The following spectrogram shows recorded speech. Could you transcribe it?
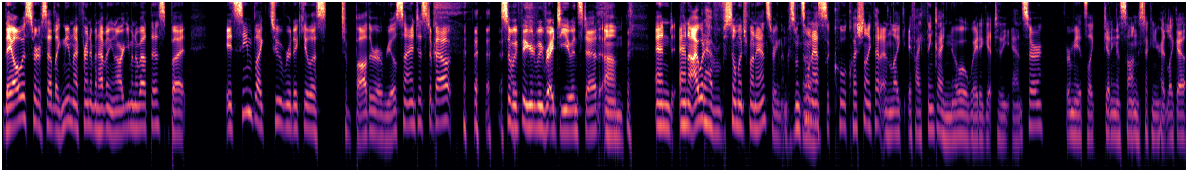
they always sort of said, like, me and my friend have been having an argument about this, but it seemed like too ridiculous to bother a real scientist about. so we figured we'd write to you instead. Um, and and I would have so much fun answering them because when someone Uh. asks a cool question like that, and like if I think I know a way to get to the answer, for me it's like getting a song stuck in your head. Like I,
